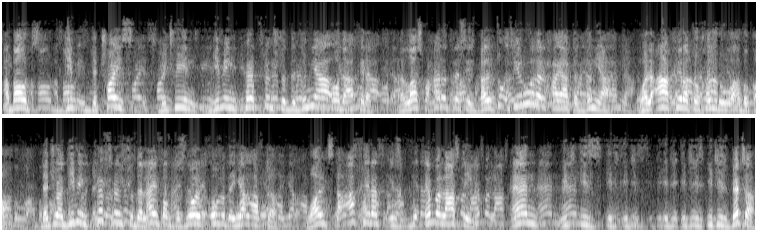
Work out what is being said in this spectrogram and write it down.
about the choice between giving preference to the dunya or the akhirah. And Allah subhanahu wa ta'ala says, بَلْ تُؤْثِرُونَ الْحَيَاةَ الدُّنْيَا وَالْآخِرَةُ خَيْرُ وَأَبْقَى That you are giving preference to the life of this world over the hereafter, whilst the akhirat is everlasting and it is, it, it, it, it, it, is, it is better.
